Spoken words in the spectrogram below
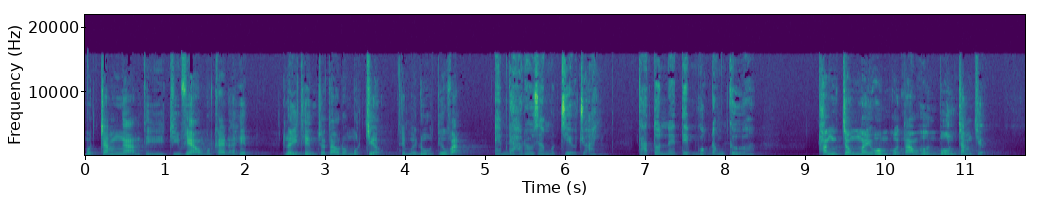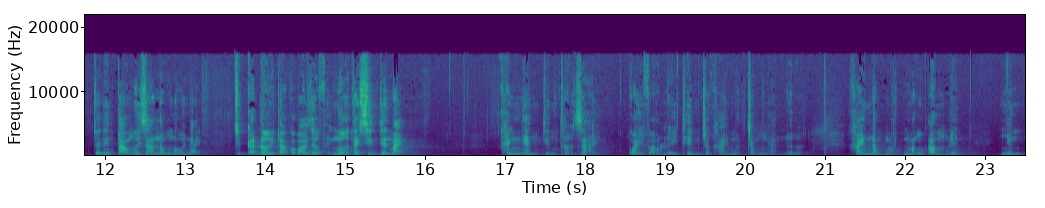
100 ngàn thì chỉ vèo một cái đã hết. Lấy thêm cho tao độ 1 triệu thì mới đủ tiêu vặt. Em đào đâu ra một triệu cho anh Cả tuần nay tiệm quốc đóng cửa Thằng chồng mày ôm của tao hơn 400 triệu Cho nên tao mới ra nông nỗi này Chứ cả đời tao có bao giờ phải ngửa tay xin tiền mày Khanh nén tiếng thở dài Quay vào lấy thêm cho Khái 100 ngàn nữa. Khái nóng mặt mắng ầm lên, Nhưng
